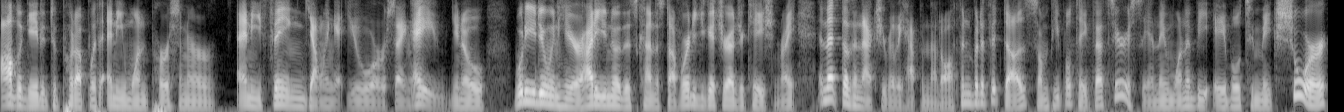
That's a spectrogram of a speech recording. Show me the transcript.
obligated to put up with any one person or anything yelling at you or saying, hey, you know, what are you doing here? How do you know this kind of stuff? Where did you get your education, right? And that doesn't actually really happen that often, but if it does, some people take that seriously and they want to be able to make sure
